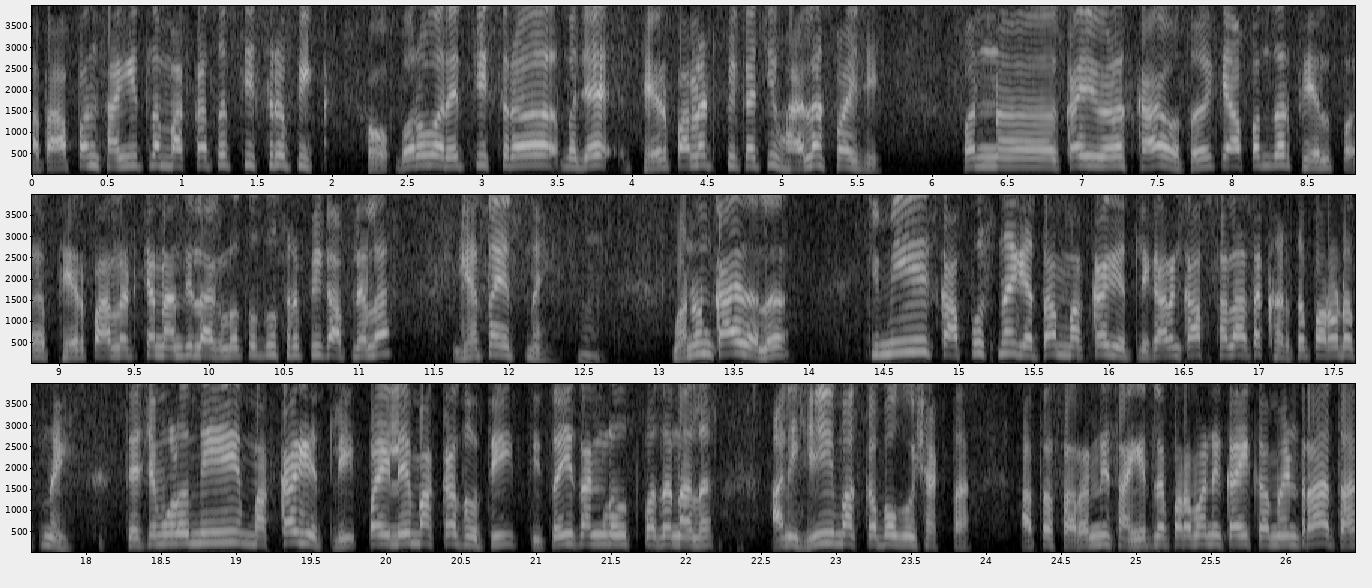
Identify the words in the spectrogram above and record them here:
आता आपण सांगितलं मक्काचं तिसरं पीक. हो. बरोबर आहे तिसरं म्हणजे फेरपालट पिकाची व्हायलाच पाहिजे. पण काही वेळेस काय होतं की आपण जर फेर फेरपालटच्या नांदी लागलो तर दुसरं पीक आपल्याला घेता येत नाही. म्हणून काय झालं की मी कापूस न घेता मक्का घेतली कारण कापसाला आता खर्च परवडत नाही. त्याच्यामुळं मी मक्का घेतली. पहिले मक्काच होती तिचंही चांगलं उत्पादन आलं आणि ही मक्का बघू शकता. आता सरांनी सांगितल्याप्रमाणे काही कमेंट राहता.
